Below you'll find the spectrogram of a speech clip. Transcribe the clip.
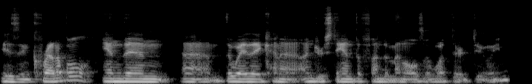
is incredible. And then um, the way they kind of understand the fundamentals of what they're doing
